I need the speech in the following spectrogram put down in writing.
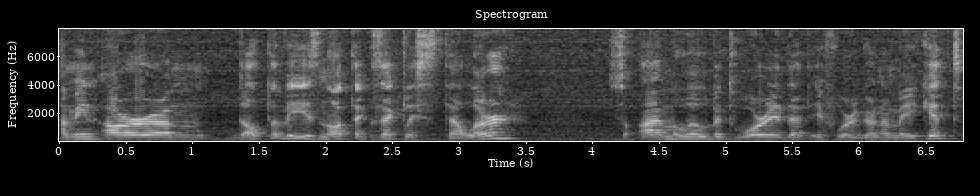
I mean, our um, Delta V is not exactly stellar, so I'm a little bit worried that if we're gonna make it.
